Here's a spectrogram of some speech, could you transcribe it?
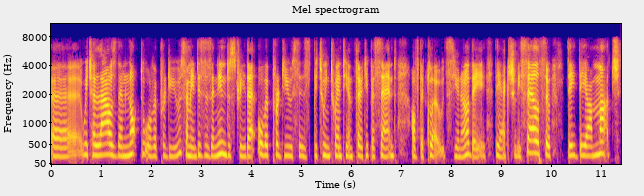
uh, which allows them not to overproduce. I mean this is an industry that overproduces between 20 and 30 percent of the clothes you know they they actually sell. So they they are much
